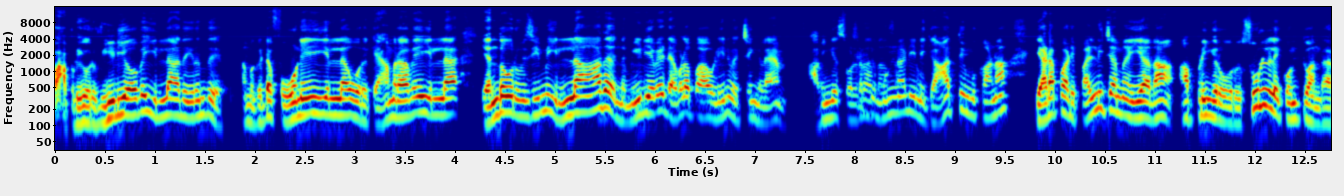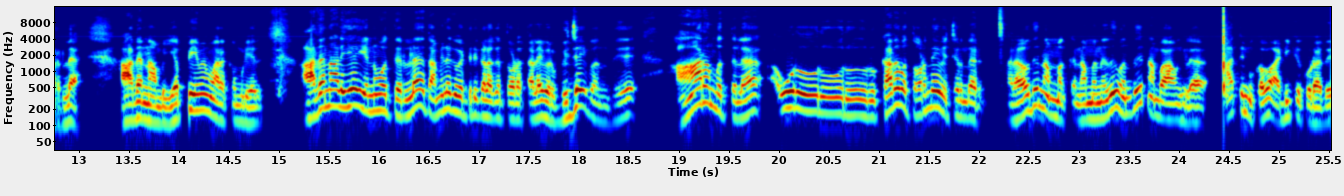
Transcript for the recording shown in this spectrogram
அப்படி ஒரு வீடியோவே இல்லாத இருந்து நம்மக்கிட்ட ஃபோனே இல்லை ஒரு கேமராவே இல்லை எந்த ஒரு விஷயமே இல்லாத இந்த மீடியாவே டெவலப் ஆகலின்னு வச்சுங்களேன் அவங்க சொல்றது முன்னாடி இன்னைக்கு அதிமுகனா எடப்பாடி பழனிசாமி ஐயா தான் அப்படிங்கிற ஒரு சூழ்நிலை கொண்டு வந்தார்ல அதை நம்ம எப்பயுமே மறக்க முடியாது. அதனாலயே என்னவோ தெரியல தமிழக வெற்றி கழகத்தோட தலைவர் விஜய் வந்து ஆரம்பத்துல ஒரு ஒரு ஒரு ஒரு கதவை திறந்தே வச்சிருந்தாரு. அதாவது நம்ம நம்ம இது வந்து நம்ம அவங்கள அதிமுகவை அடிக்க கூடாது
